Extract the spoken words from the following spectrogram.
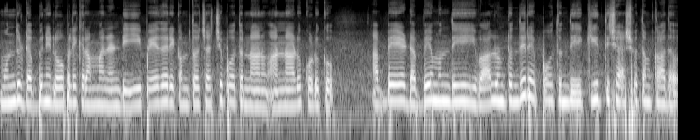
ముందు డబ్బుని లోపలికి రమ్మనండి. ఈ పేదరికంతో చచ్చిపోతున్నాను అన్నాడు కొడుకు. అబ్బే డబ్బేముంది ఇవాళుంటుంది రేపు పోతుంది కీర్తి శాశ్వతం కాదు.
